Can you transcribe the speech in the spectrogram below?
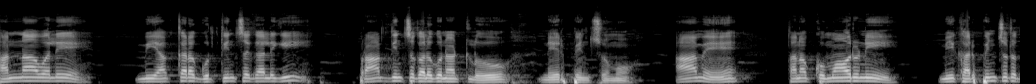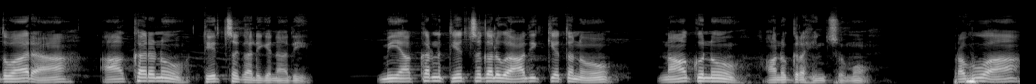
హన్నావలే మీ అక్కర గుర్తించగలిగి ప్రార్థించగలుగునట్లు నేర్పించుము. ఆమె తన కుమారుని మీకు అర్పించుట ద్వారా ఆ అక్కరను తీర్చగలిగినది. మీ అక్కరను తీర్చగలుగు ఆధిక్యతను నాకును అనుగ్రహించుము. ప్రభువ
